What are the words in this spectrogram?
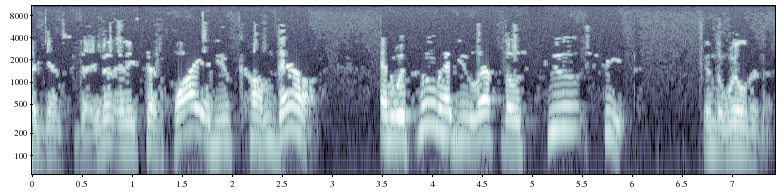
against David, and he said, Why have you come down? And with whom have you left those few sheep in the wilderness?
